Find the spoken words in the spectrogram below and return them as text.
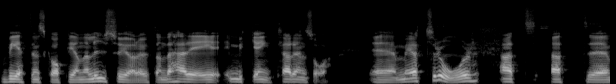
vetenskaplig analys att göra, utan det här är mycket enklare än så. Eh, men jag tror att, att eh,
